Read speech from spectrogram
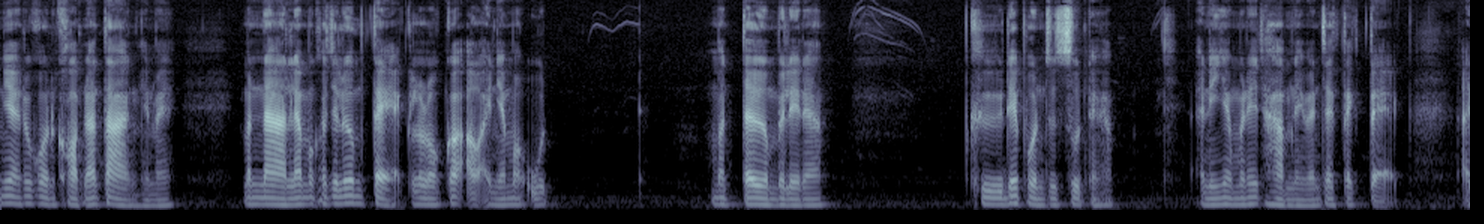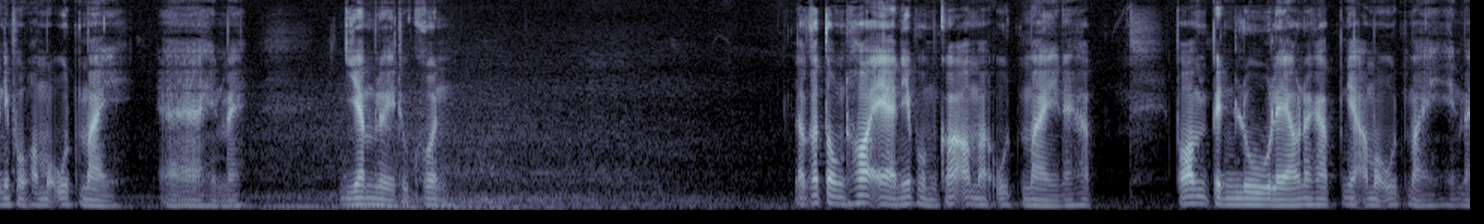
เนี่ยทุกคนขอบหน้าต่างเห็นไหม มันนานแล้วมันก็จะเริ่มแตกแล้วเราก็เอาไอเนี้ยมาอุด มาเติมไปเลยนะ คือได้ผลสุดๆนะครับ อันนี้ยังไม่ได้ทำเลยมันจะแตกๆ อันนี้ผมเอามาอุดใหม่ อ่าเห็นไหม เยี่ยมเลยทุกคน แล้วก็ตรงท่อแอร์นี้ผมก็เอามาอุดใหม่นะครับ เพราะว่ามันเป็นรูแล้วนะครับ เนี่ยเอามาอุดใหม่เห็นไหม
